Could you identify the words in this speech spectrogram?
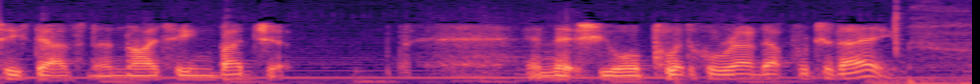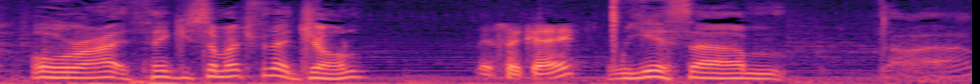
2019 budget. And that's your political roundup for today. All right. Thank you so much for that, John. That's okay? Yes, um, uh,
